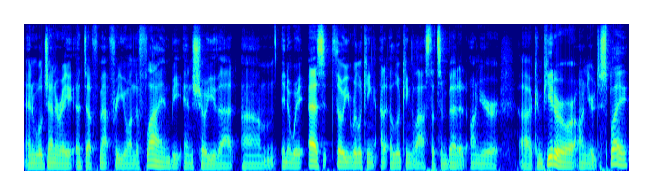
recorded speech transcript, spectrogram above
and we'll generate a depth map for you on the fly and be and show you that um, in a way as though you were looking at a looking glass that's embedded on your uh, computer or on your display.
